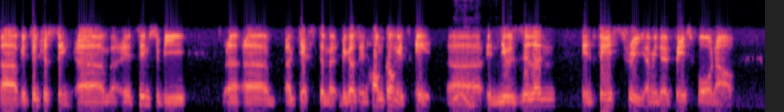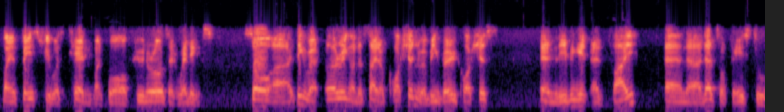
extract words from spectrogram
Uh, it's interesting. Um, it seems to be uh, uh, a guesstimate because in Hong Kong it's eight. Mm. In New Zealand, in phase three, I mean they're in phase four now, but in phase three was ten, but for funerals and weddings. So uh, I think we're erring on the side of caution. We're being very cautious and leaving it at five, and uh, that's for phase two.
